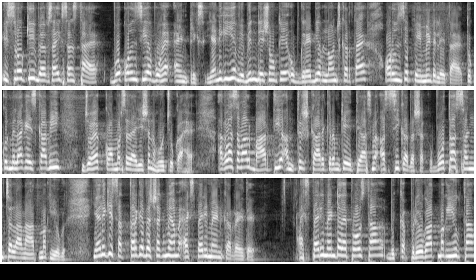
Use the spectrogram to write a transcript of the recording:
इसरो की व्यावसायिक संस्था है, वो कौन सी है? वो है एंट्रिक्स यानी कि ये विभिन्न देशों के उपग्रह भी अब लॉन्च करता है और उनसे पेमेंट लेता है। तो कुल मिला इसका भी जो है कॉमर्शलाइजेशन हो चुका है। अगला सवाल, भारतीय अंतरिक्ष कार्यक्रम के इतिहास में अस्सी का दशक, वो था संचलनात्मक युग। यानी कि सत्तर के दशक में हम एक्सपेरिमेंट कर रहे थे। एक्सपेरिमेंटल अप्रोच था प्रयोगात्मक युग था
